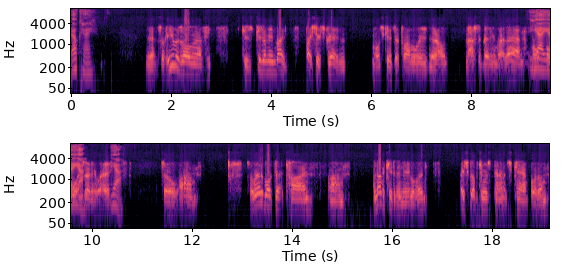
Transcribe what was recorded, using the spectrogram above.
Okay. Yeah, so he was old enough because because I mean by by sixth grade, most kids are probably you know masturbating by then. Yeah, yeah, boys yeah. Anyway, Yeah. so um, so right about that time, um, another kid in the neighborhood, I used to go up to his parents' camp with him,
